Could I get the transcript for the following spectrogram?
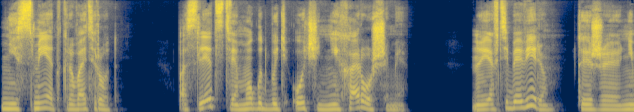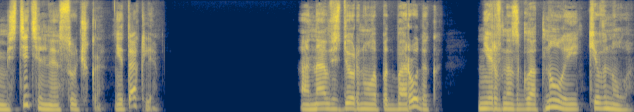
Не смей открывать рот. Последствия могут быть очень нехорошими. Но я в тебя верю. Ты же не мстительная сучка, не так ли?» Она вздернула подбородок, нервно сглотнула и кивнула.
